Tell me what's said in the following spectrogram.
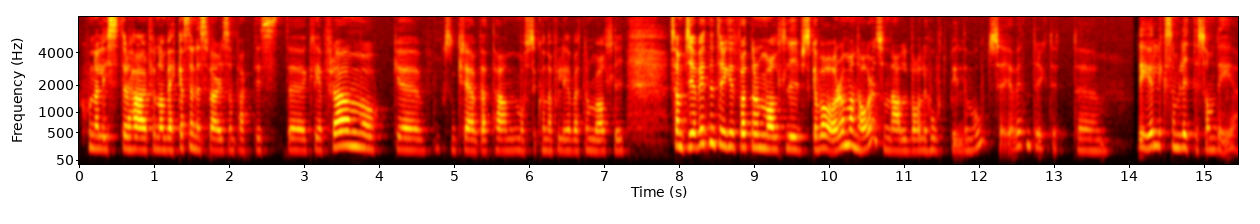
journalister här för någon vecka sedan i Sverige som faktiskt eh, klev fram och som krävde att han måste kunna få leva ett normalt liv. Samtidigt, jag vet inte riktigt vad ett normalt liv ska vara om man har en sån allvarlig hotbild emot sig. Jag vet inte riktigt. eh, det är liksom lite som det är.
